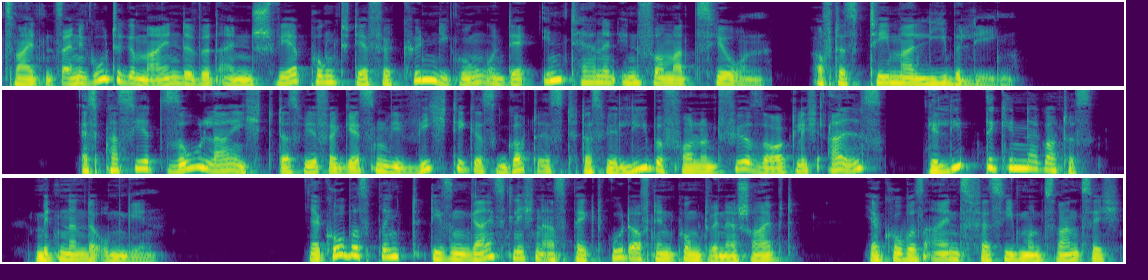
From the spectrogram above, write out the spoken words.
Zweitens, eine gute Gemeinde wird einen Schwerpunkt der Verkündigung und der internen Information auf das Thema Liebe legen. Es passiert so leicht, dass wir vergessen, wie wichtig es Gott ist, dass wir liebevoll und fürsorglich als geliebte Kinder Gottes miteinander umgehen. Jakobus bringt diesen geistlichen Aspekt gut auf den Punkt, wenn er schreibt, Jakobus 1, Vers 27,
